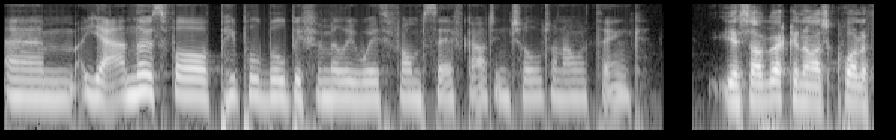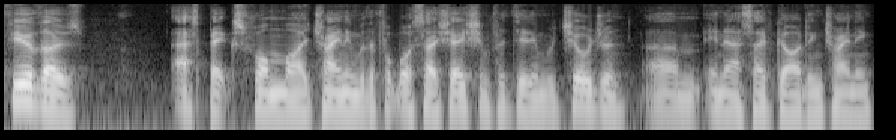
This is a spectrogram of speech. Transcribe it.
Um, yeah, and those four people will be familiar with from safeguarding children, I would think. Yes, I recognise quite a few of those aspects from my training with the Football Association for dealing with children um, in our safeguarding training.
